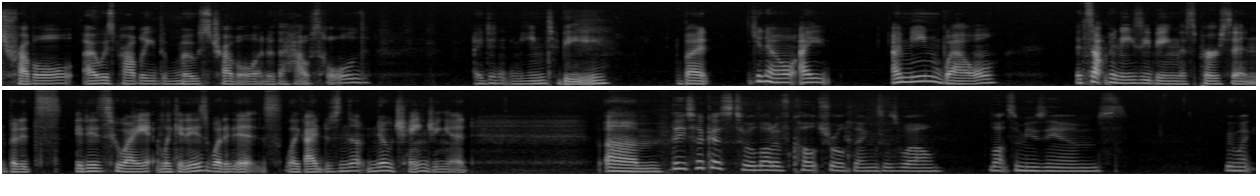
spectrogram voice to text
trouble. I was probably the most trouble out of the household. I didn't mean to be, but you know, I I mean well. It's not been easy being this person, but it's it is who I am. Like it is what it is. Like I there's no no changing it. Um They took us to a lot of cultural things as well. Lots of museums. We went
